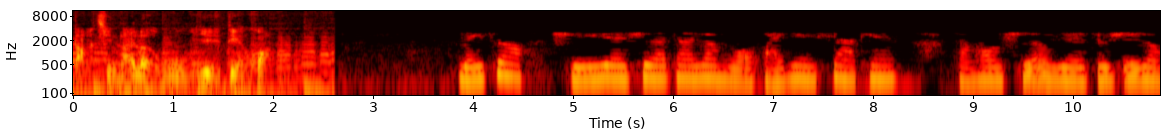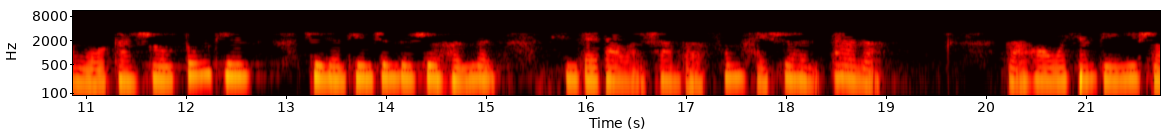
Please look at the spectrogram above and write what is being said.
打进来了午夜电话？没错，十一月是在让我怀念夏天，然后十二月就是让我感受冬天。这两天真的是很冷，现在大晚上的风还是很大呢。然后我想点一首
